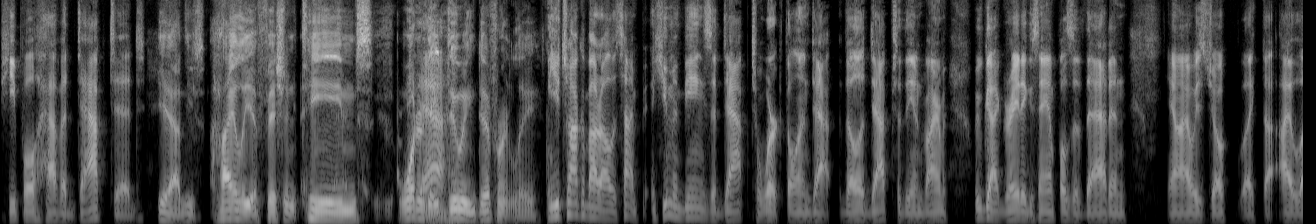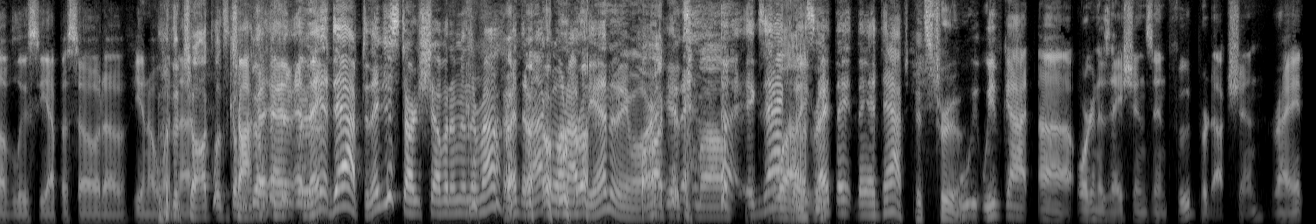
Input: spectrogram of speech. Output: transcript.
people have adapted Yeah, these highly efficient teams. What are Yeah. they doing differently? you talk about it all the time human beings adapt to work they'll adapt they'll adapt to the environment we've got great examples of that and you know i always joke like the i love lucy episode of you know when the the chocolates chocolate and, and they adapt they just start shoving them in their mouth right they're not going Right. the end anymore Pockets, mouth. exactly Classic. right they, they adapt It's true. we, we've got uh, organizations in food production right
